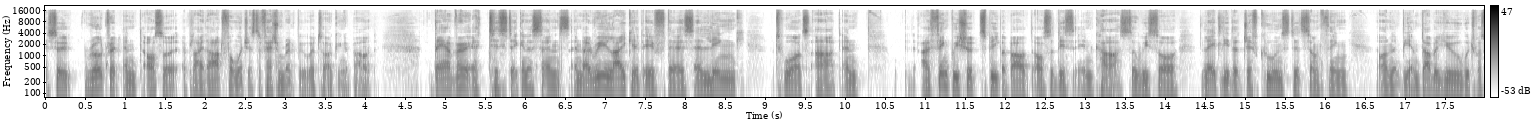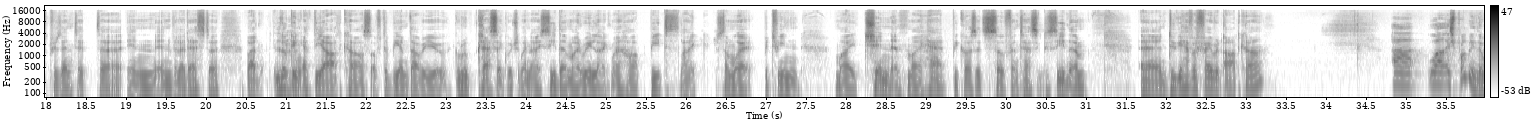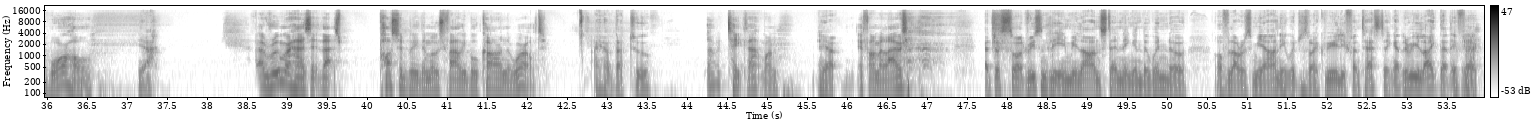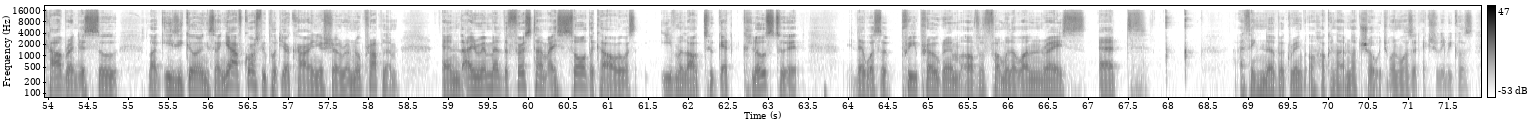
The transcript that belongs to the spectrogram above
so Road Rat and also Applied Art Form, which is the fashion brand we were talking about, they are very artistic in a sense. And I really like it if there's a link towards art. And I think we should speak about also this in cars. So we saw lately that Jeff Koons did something on a BMW, which was presented uh, in in Villa d'Este. But looking at the art cars of the BMW Group Classic, which when I see them, I really like my heart beats like somewhere between my chin and my head because it's so fantastic to see them. Uh, do you have a favorite art car? Uh, well, it's probably the Warhol. Yeah, A rumor has it that's possibly the most valuable car in the world. I heard that too. I would take that one Yeah, if I'm allowed. I just saw it recently in Milan, standing in the window of Larusmiani, which is like really fantastic. And I really like that. If Yeah. a car brand is so like easygoing, saying, "Yeah, of course we put your car in your showroom, no problem." And I remember the first time I saw the car, I was even allowed to get close to it. There was a pre-program of a Formula One race at, I think Nürburgring or Hockenheim. I'm not sure which one was it actually, because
